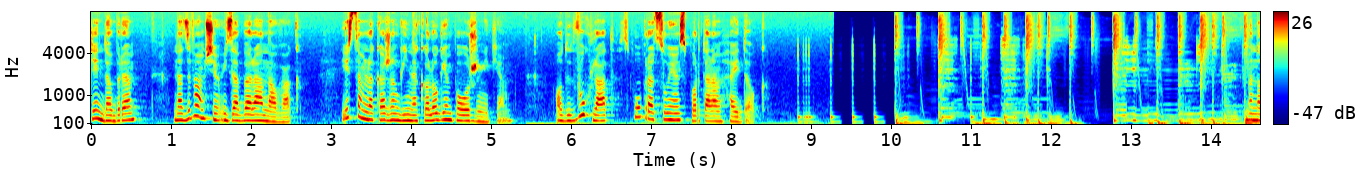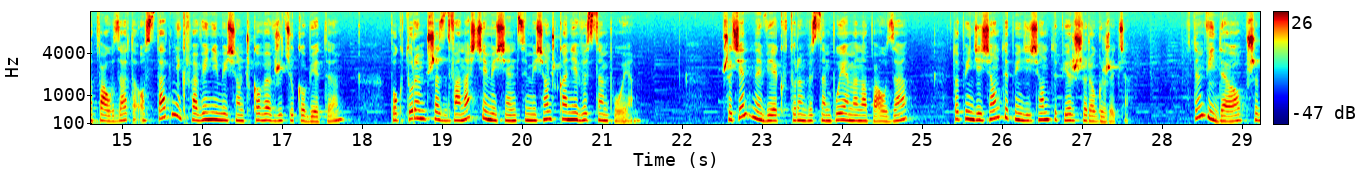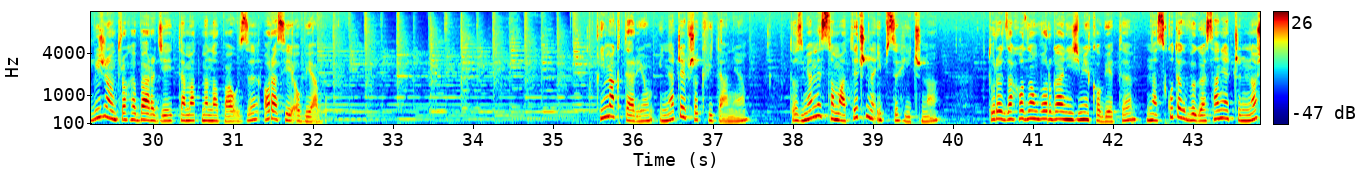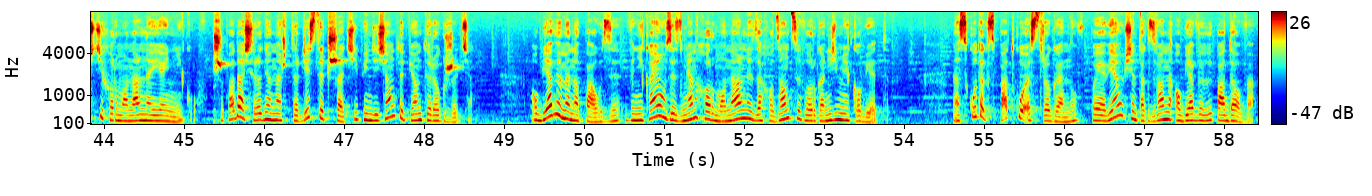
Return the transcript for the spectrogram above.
Dzień dobry, nazywam się Izabela Nowak. Jestem lekarzem ginekologiem położnikiem. Od dwóch lat współpracuję z portalem HeyDoc. Menopauza to ostatnie krwawienie miesiączkowe w życiu kobiety, po którym przez 12 miesięcy miesiączka nie występuje. Przeciętny wiek, w którym występuje menopauza, to 50-51 rok życia. Tym wideo przybliżę trochę bardziej temat menopauzy oraz jej objawów. Klimakterium, inaczej przekwitanie, to zmiany somatyczne i psychiczne, które zachodzą w organizmie kobiety na skutek wygasania czynności hormonalnej jajników. Przypada średnio na 43-55 rok życia. Objawy menopauzy wynikają ze zmian hormonalnych zachodzących w organizmie kobiety. Na skutek spadku estrogenów pojawiają się tzw. objawy wypadowe,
